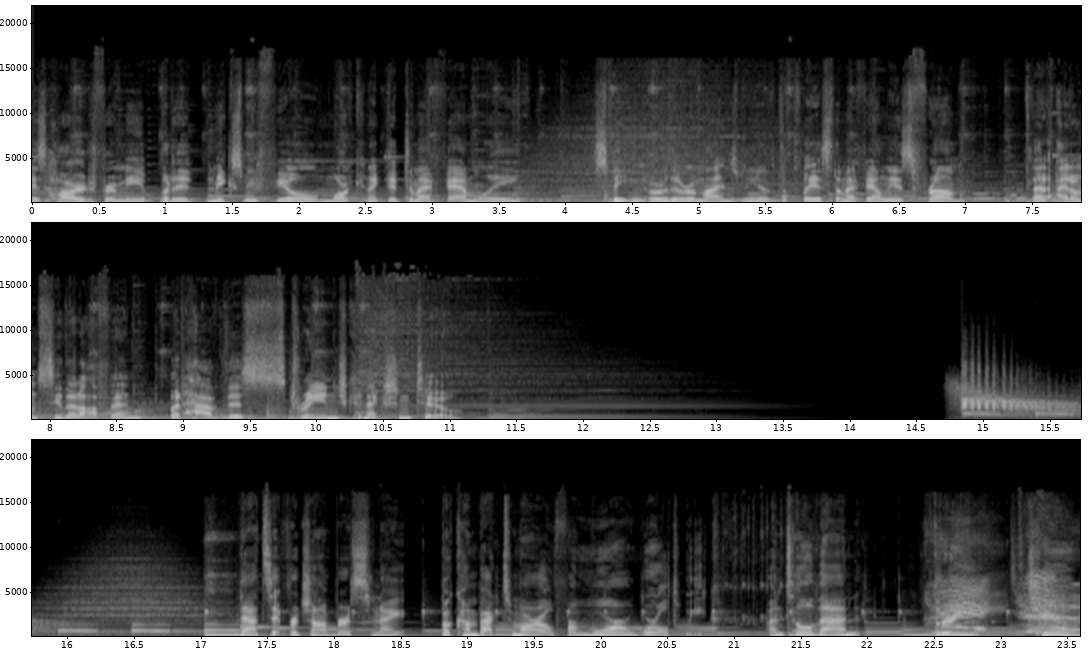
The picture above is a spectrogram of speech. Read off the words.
is hard for me, but it makes me feel more connected to my family. Speaking Urdu reminds me of the place that my family is from, that I don't see that often, but have this strange connection to. That's it for Chompers tonight, but come back tomorrow for more World Week. Until then, three, two,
